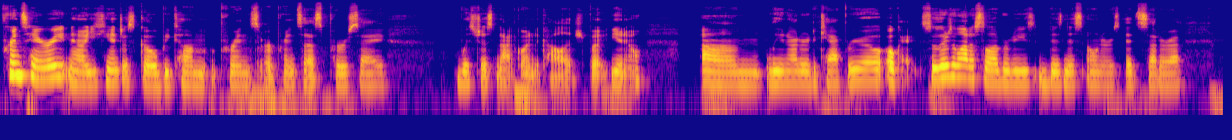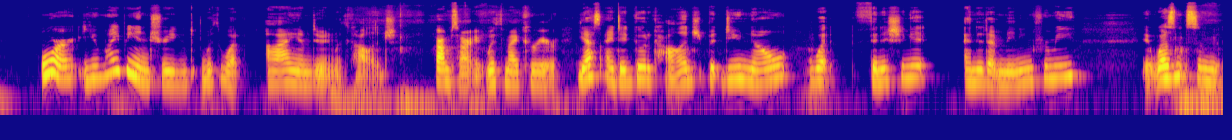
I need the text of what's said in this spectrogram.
Prince Harry, now you can't just go become a prince or princess per se with just not going to college, but you know. Um, Leonardo DiCaprio. Okay, so there's a lot of celebrities, business owners, etc. Or you might be intrigued with what I am doing with college. I'm sorry, with my career. Yes, I did go to college, but do you know what finishing it ended up meaning for me? It wasn't some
